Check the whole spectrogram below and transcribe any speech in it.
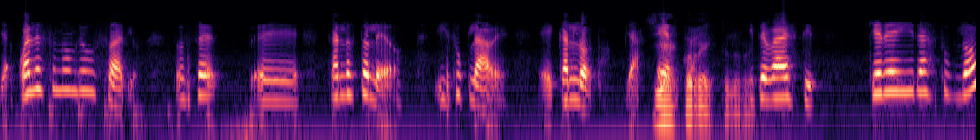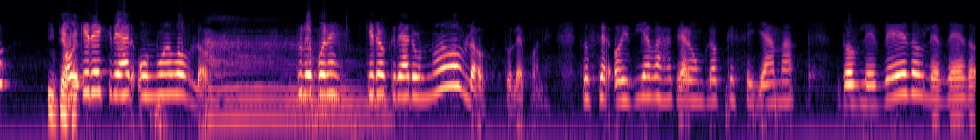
ya, ¿cuál es su nombre de usuario? Entonces, eh, Carlos Toledo y su clave, eh, Carloto, ya. Ya, entra. correcto, correcto. Y te va a decir, ¿quiere ir a su blog Y te o quiere crear un nuevo blog? Ah. Tú le pones, quiero crear un nuevo blog, tú le pones. Entonces, hoy día vas a crear un blog que se llama www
